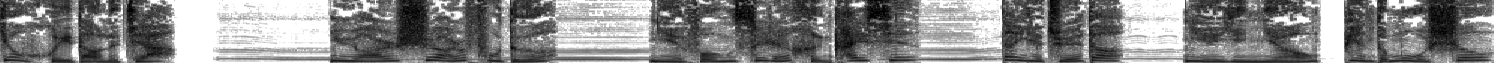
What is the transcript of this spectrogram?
又回到了家，女儿失而复得。聂风虽然很开心，但也觉得聂隐娘变得陌生，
